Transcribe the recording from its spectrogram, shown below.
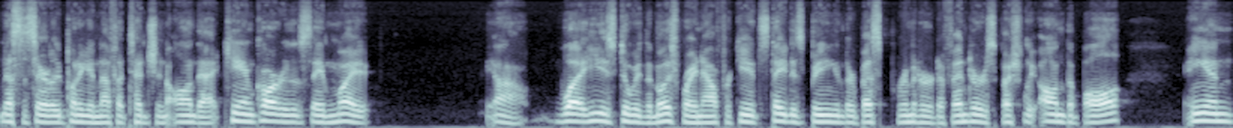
necessarily putting enough attention on that. Cam Carter the same way. Uh, what he is doing the most right now for Kansas State is being their best perimeter defender, especially on the ball, and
